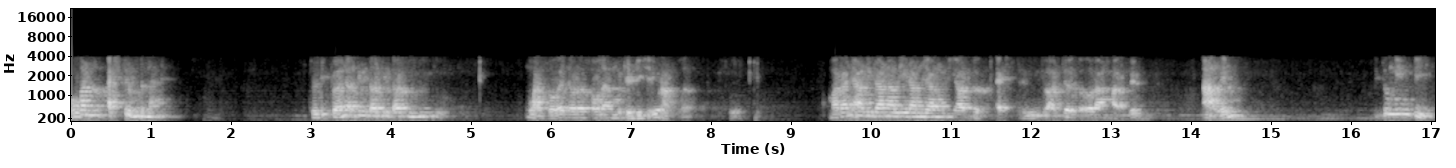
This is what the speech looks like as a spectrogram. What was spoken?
Oh kan ekstrim benar. Jadi banyak cerita-cerita dulu itu. Wah, pokoknya cara soleh model di sini orang kuat. Makanya aliran-aliran yang liar ekstrim itu ada seorang habib, alim, itu mimpi.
